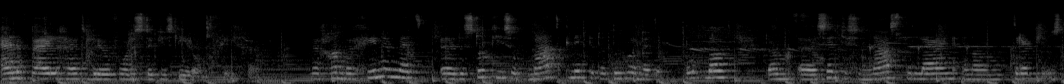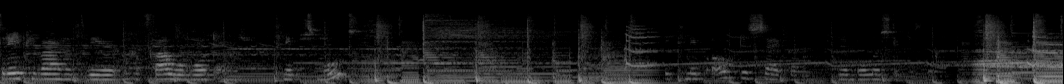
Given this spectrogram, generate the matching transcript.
en een veiligheidsbril voor de stukjes die rondvliegen. We gaan beginnen met eh, de stokjes op maat knippen. Dat doen we met een potlood. Dan eh, zet je ze naast de lijn en dan trek je een streepje waar het weer gevouwen wordt en knipt smooth. Ik knip ook de zijkant, de bolle stukjes erop.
